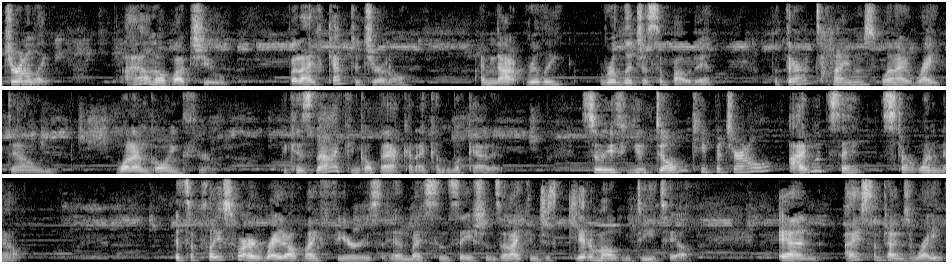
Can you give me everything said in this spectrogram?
Journaling. I don't know about you, but I've kept a journal. I'm not really religious about it, but there are times when I write down what I'm going through because then I can go back and I can look at it so if you don't keep a journal, I would say start one now. It's a place where I write out my fears and my sensations and I can just get them out in detail. And I sometimes write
